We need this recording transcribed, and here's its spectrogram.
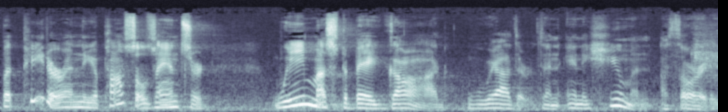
But Peter and the apostles answered, We must obey God rather than any human authority.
